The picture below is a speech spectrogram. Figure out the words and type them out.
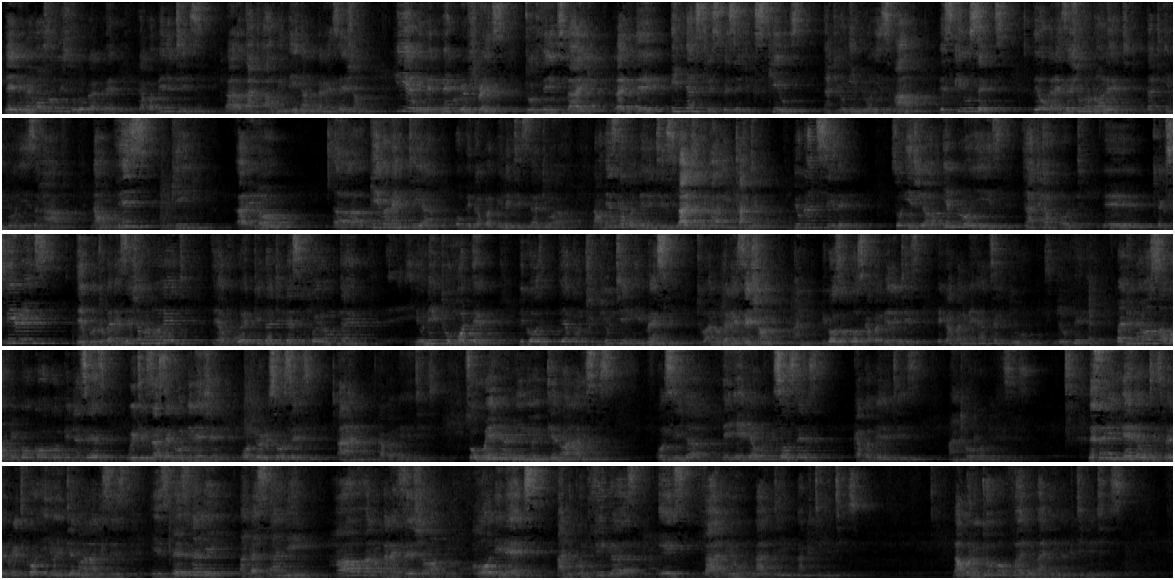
Then you may also wish to look at the capabilities uh, that are within an organization. Here we may make reference to things like, like the industry-specific skills that your employees have, the skill sets, the organizational knowledge that employees have. Now, this give, uh, you know, uh, give an idea of the capabilities that you have. Now, these capabilities largely are intangible. You can't see them. So if you have employees that have got uh, experience, they've got organizational knowledge, they have worked in that industry for a long time, you need to hold them because they are contributing immensely to an organization. And because of those capabilities, a company may actually do, do better. But you may also have what we call core competences, which is just a combination of your resources and capabilities. So when you're doing your internal analysis, consider the area of resources, capabilities, and competencies. The second area which is very critical in your internal analysis is basically understanding how an organization coordinates and configures its value-adding activities. Now, when we talk of value-adding activities,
